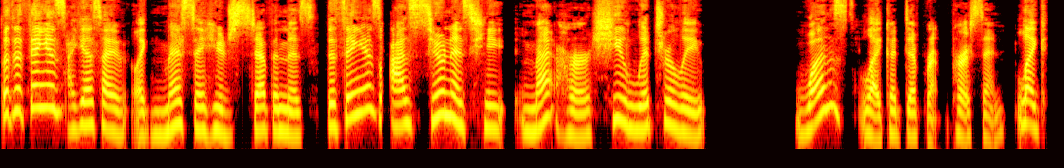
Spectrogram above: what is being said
But the thing is, I guess I like missed a huge step in this. The thing is, as soon as he met her, he literally was like a different person, like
